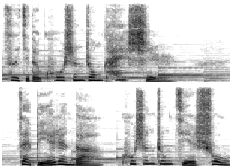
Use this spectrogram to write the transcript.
自己的哭声中开始，在别人的哭声中结束。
